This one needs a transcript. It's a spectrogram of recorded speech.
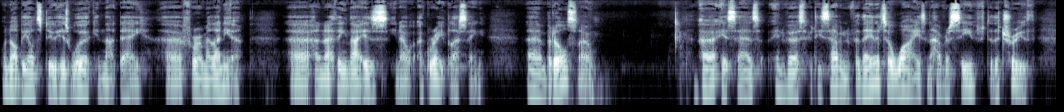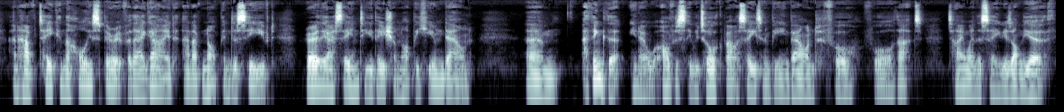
will not be able to do his work in that day uh, for a millennia, uh, and I think that is you know a great blessing, um, but also uh, it says in verse 57 For they that are wise and have received the truth, and have taken the Holy Spirit for their guide, and have not been deceived, verily I say unto you, they shall not be hewn down. Um, I think that, you know, obviously we talk about Satan being bound for, for that time when the Saviour is on the earth.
